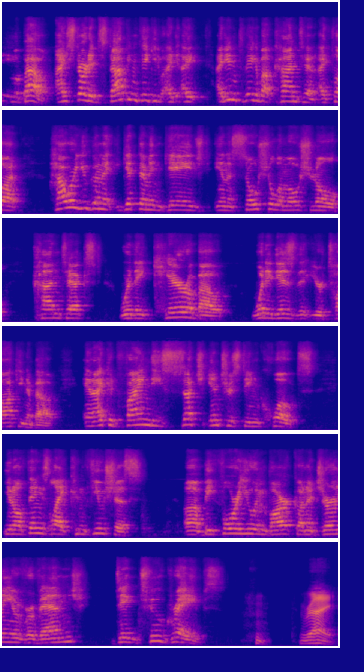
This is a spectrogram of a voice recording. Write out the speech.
came about. I started stopping thinking, I, I, I didn't think about content. I thought, how are you going to get them engaged in a social emotional context where they care about what it is that you're talking about. And I could find these such interesting quotes, you know, things like Confucius, uh, before you embark on a journey of revenge, dig two graves. Right.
